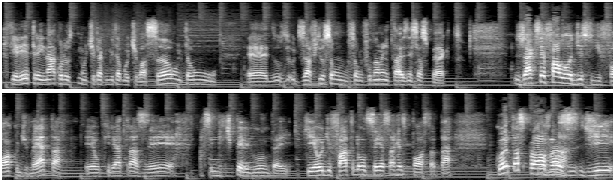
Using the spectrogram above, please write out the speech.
querer treinar quando não tiver com muita motivação. Então, é, os, os, desafios são, são fundamentais nesse aspecto. Já que você falou disso de foco de meta, eu queria trazer a seguinte pergunta aí, que eu de fato não sei essa resposta, tá? Quantas provas de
